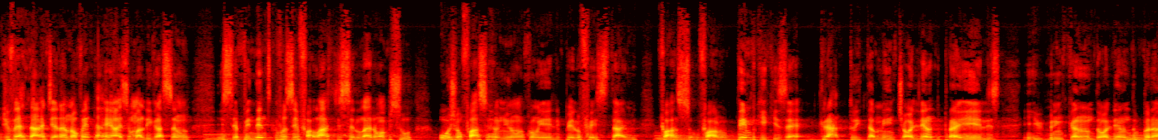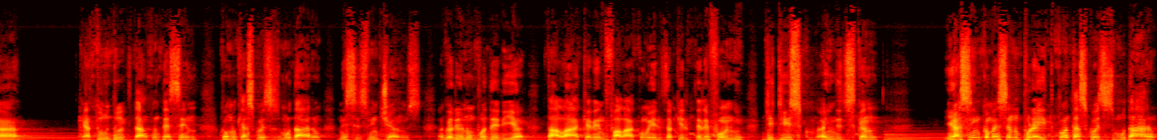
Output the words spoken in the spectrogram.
de verdade, era 90 reais uma ligação. E dependendo do que você falasse de celular, era um absurdo. Hoje eu faço reunião com ele pelo FaceTime, faço, falo o tempo que quiser, gratuitamente, olhando para eles e brincando, olhando para é tudo o que está acontecendo. Como que as coisas mudaram nesses 20 anos. Agora eu não poderia estar tá lá querendo falar com eles aquele telefone de disco, ainda discando. E assim, começando por aí, quantas coisas mudaram.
